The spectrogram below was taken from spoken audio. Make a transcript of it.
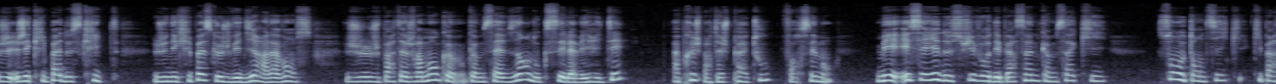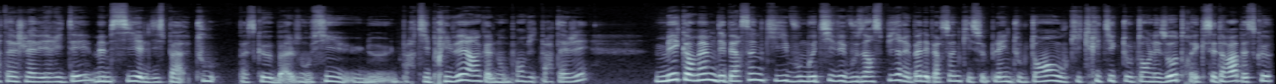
J'écris pas de script, je n'écris pas ce que je vais dire à l'avance. Je, je, partage vraiment comme, comme ça vient, donc c'est la vérité. Après, je partage pas tout, forcément. Mais essayez de suivre des personnes comme ça qui sont authentiques, qui partagent la vérité, même si elles disent pas tout, parce que bah, elles ont aussi une, partie privée hein, qu'elles n'ont pas envie de partager, mais quand même des personnes qui vous motivent et vous inspirent, et pas des personnes qui se plaignent tout le temps ou qui critiquent tout le temps les autres, etc. Parce que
